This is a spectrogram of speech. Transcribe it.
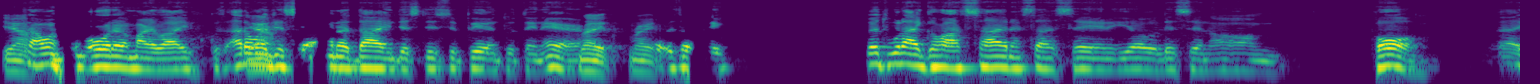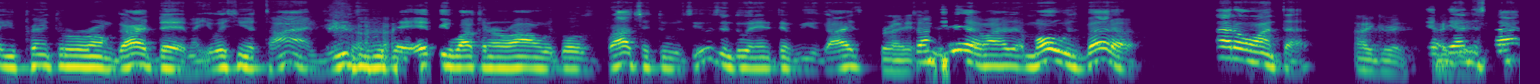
yeah, I want some order in my life because I don't want to just say I'm gonna die and just disappear into thin air. right, right. It's okay. But when I go outside and start saying, "Yo, listen, um, Paul, yeah, you're praying to the wrong God there, man. You're wasting your time. Jesus was a hippie walking around with those prostitutes. He wasn't doing anything for you guys. Right. Come here, man. Mo was better. I don't want that. I agree. I You, you agree. understand?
